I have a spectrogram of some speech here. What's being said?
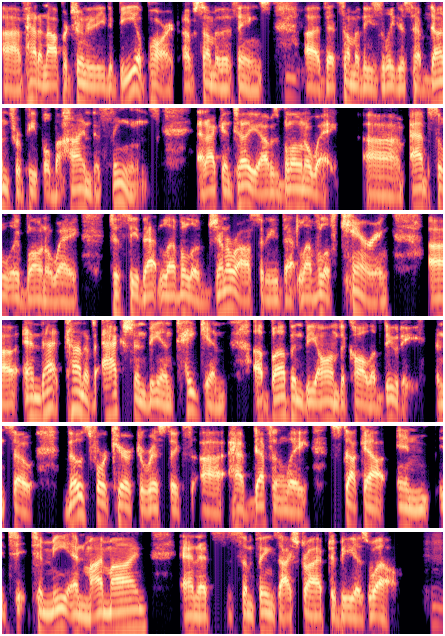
Uh, I've had an opportunity to be a part of some of the things hmm. uh, that some of these leaders have done for people behind the scenes. And I can tell you, I was blown away um, absolutely blown away to see that level of generosity, that level of caring, uh, and that kind of action being taken above and beyond the call of duty. And so those four characteristics uh, have definitely stuck out in t- to me in my mind, and it's some things I strive to be as well. Hmm.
